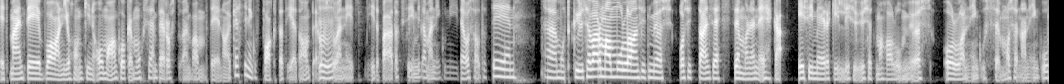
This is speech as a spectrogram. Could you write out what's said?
että mä en tee vaan johonkin omaan kokemukseen perustuen, vaan mä teen oikeasti niin kuin faktatietoon perustuen mm. niitä, niitä päätöksiä, mitä mä niin kuin niiden osalta teen. Mutta kyllä se varmaan mulla on sit myös osittain se semmoinen ehkä esimerkillisyys, että mä haluan myös olla niinku semmoisena niinku,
